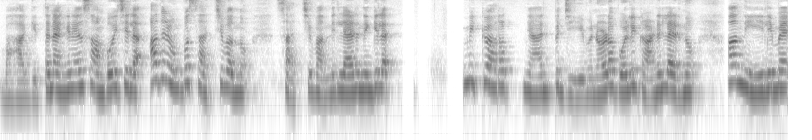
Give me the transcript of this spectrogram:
ഭാഗ്യത്തിന് അങ്ങനെ സംഭവിച്ചില്ല. അതിനു മുമ്പ് സച്ചി വന്നു. സച്ചി വന്നില്ലായിരുന്നെങ്കിൽ മിക്കവാറും ഞാനിപ്പോൾ ജീവനോടെ പോലും കാണില്ലായിരുന്നു. ആ നീലിമേ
